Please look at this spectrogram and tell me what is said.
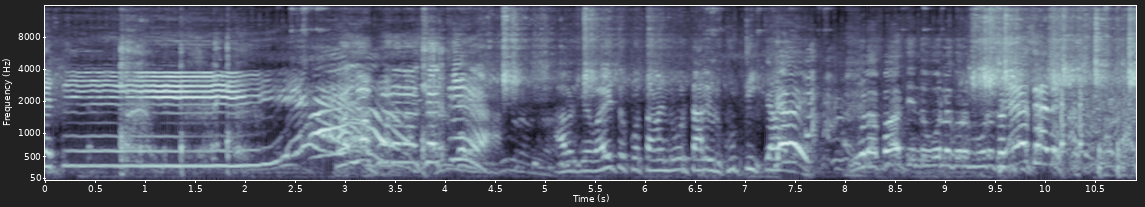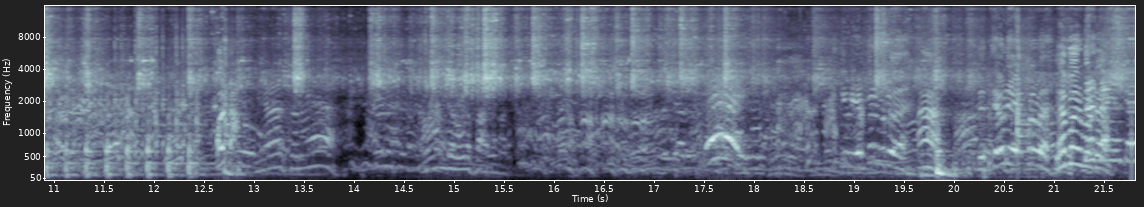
செட்டி ஐயோ போனா சட்டி அவருக்கு வயிற்று குத்தான் இந்த ஊர் தலைவர் குட்டி. உங்களை பார்த்து இந்த ஊர்ல ஒரு மூணு பேசாத. இவன் எப்படி எப்படி? எப்படி?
